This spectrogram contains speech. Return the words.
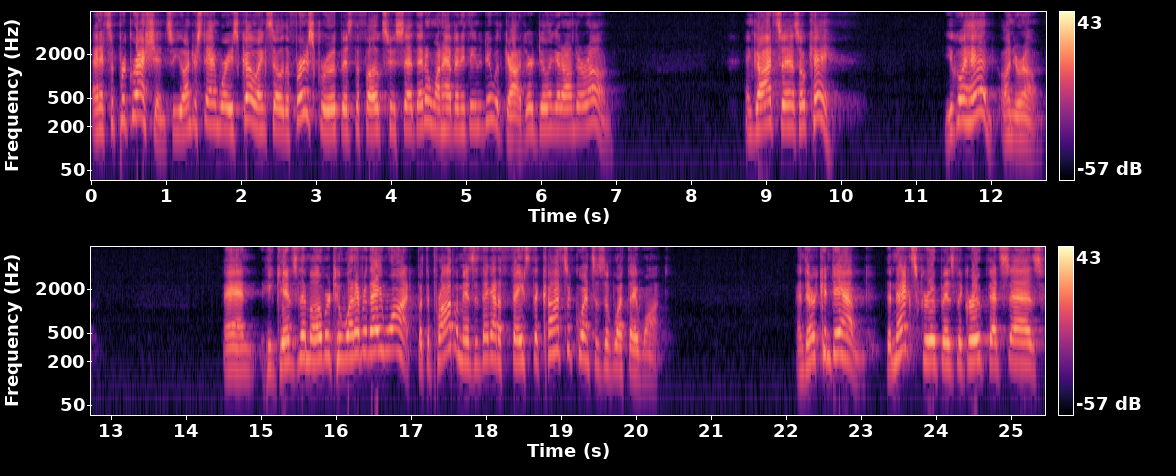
And it's a progression, so you understand where he's going. So, the first group is the folks who said they don't want to have anything to do with God, they're doing it on their own. And God says, okay, you go ahead on your own and he gives them over to whatever they want. But the problem is, is they got to face the consequences of what they want. And they're condemned. The next group is the group that says,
